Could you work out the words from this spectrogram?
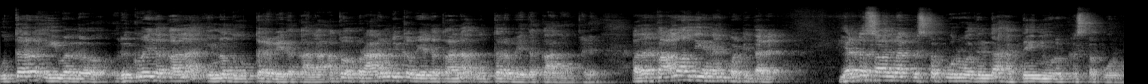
ಉತ್ತರ ಈ ಒಂದು ಋಗ್ವೇದ ಕಾಲ, ಇನ್ನೊಂದು ಉತ್ತರ ವೇದ ಕಾಲ, ಅಥವಾ ಪ್ರಾರಂಭಿಕ ವೇದ ಕಾಲ, ಉತ್ತರ ವೇದ ಕಾಲ ಅಂತೇಳಿ. ಅದರ ಕಾಲಾವಧಿಯನ್ನು ಕೊಟ್ಟಿದ್ದಾರೆ? ಎರಡು ಸಾವಿರ ಕ್ರಿಸ್ತಪೂರ್ವದಿಂದ ಹದಿನೈದು ನೂರು ಕ್ರಿಸ್ತಪೂರ್ವ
